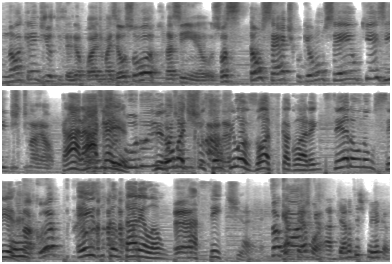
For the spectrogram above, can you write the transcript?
não acredito, entendeu? Pode, mas eu sou, assim, eu sou tão cético que eu não sei o que existe, na real. Caraca aí! tudo e Virou uma discussão nada. filosófica agora, hein? Ser ou não ser? Sacou? Eis o cantarelão. É. Cacete. É eu a fé, acho, pô. cara. A fé não se explica.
